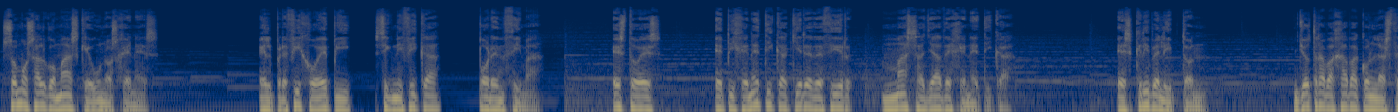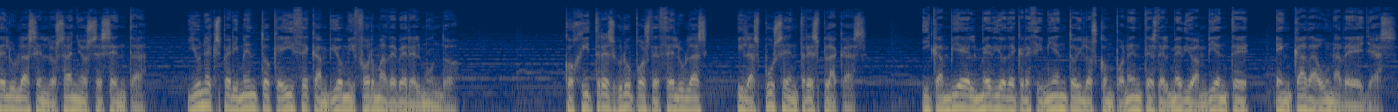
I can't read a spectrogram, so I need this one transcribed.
somos algo más que unos genes. El prefijo epi significa por encima. Esto es, epigenética quiere decir más allá de genética. Escribe Lipton, yo trabajaba con las células en los años 60 y un experimento que hice cambió mi forma de ver el mundo. Cogí tres grupos de células y las puse en tres placas, y cambié el medio de crecimiento y los componentes del medio ambiente en cada una de ellas.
